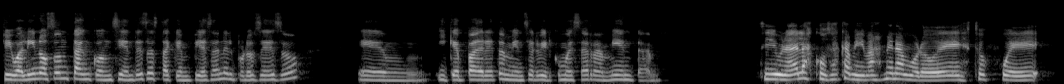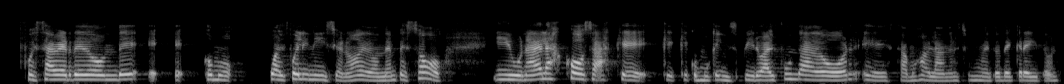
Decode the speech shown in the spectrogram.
que igual y no son tan conscientes hasta que empiezan el proceso em, y qué padre también servir como esa herramienta. Sí, una de las cosas que a mí más me enamoró de esto fue, fue saber de dónde, eh, eh, como cuál fue el inicio, ¿no? De dónde empezó. Y una de las cosas que, que, como que inspiró al fundador, eh, estamos hablando en estos momentos de Creighton,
